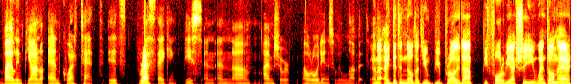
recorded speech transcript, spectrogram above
violin, piano, and quartet. It's breathtaking piece, and, and um, I'm sure our audience will love it. And I, I didn't know that you you brought it up before we actually went on air.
